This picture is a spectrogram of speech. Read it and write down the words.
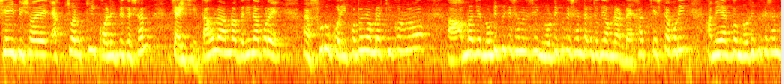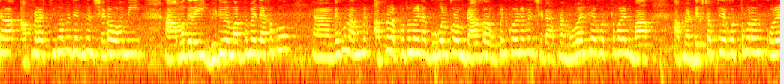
সেই বিষয়ে অ্যাকচুয়াল কী কোয়ালিফিকেশান চাইছে? তাহলে আমরা দেরি না করে শুরু করি। প্রথমে আমরা কি করব? আমরা যে নোটিফিকেশান আছে, সেই নোটিফিকেশানটাকে যদি আমরা দেখার চেষ্টা করি, আমি একদম নোটিফিকেশানটা আপনারা কীভাবে দেখবেন সেটাও আমি আমাদের এই ভিডিওর মাধ্যমে দেখাবো। দেখুন আপনারা প্রথমে এটা গুগল ক্রোম ব্রাউজার ওপেন করে নেবেন, সেটা আপনার মোবাইল থেকে করতে পারেন বা আপনার ডেস্কটপ থেকে করতে পারেন। করে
